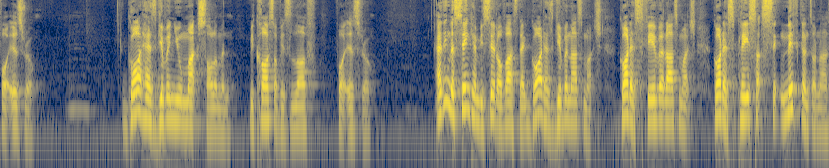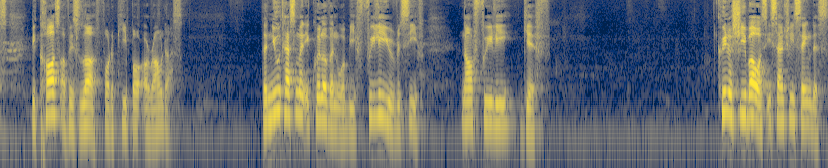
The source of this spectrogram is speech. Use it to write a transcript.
for Israel. God has given you much, Solomon, because of his love for Israel. I think the same can be said of us that God has given us much. God has favored us much. God has placed such significance on us because of his love for the people around us. The New Testament equivalent will be freely you receive, now freely give. Queen of Sheba was essentially saying this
